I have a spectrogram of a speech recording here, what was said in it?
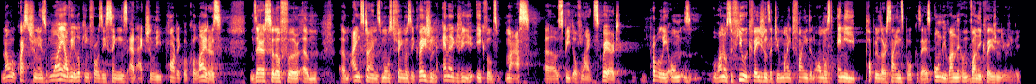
Now the question is, why are we looking for these things at actually particle colliders? There's sort of uh, um, um, Einstein's most famous equation, energy equals mass, uh, speed of light squared. Probably on, one of the few equations that you might find in almost any popular science book. There's only one, one equation usually.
